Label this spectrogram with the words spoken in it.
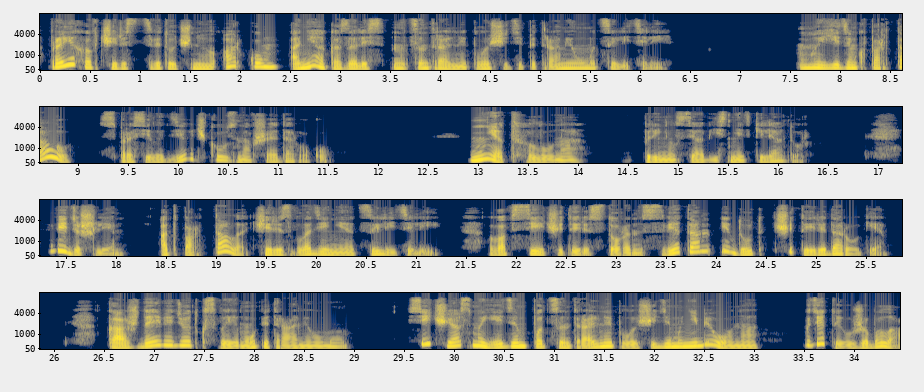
Проехав через цветочную арку, они оказались на центральной площади Петрамиума целителей. — Мы едем к порталу? — спросила девочка, узнавшая дорогу. — Нет, Луна, — принялся объяснять Гелиодор. — Видишь ли, от портала через владение целителей во все четыре стороны света идут четыре дороги. Каждая ведет к своему Петрамиуму. Сейчас мы едем по центральной площади Манибиона, где ты уже была.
